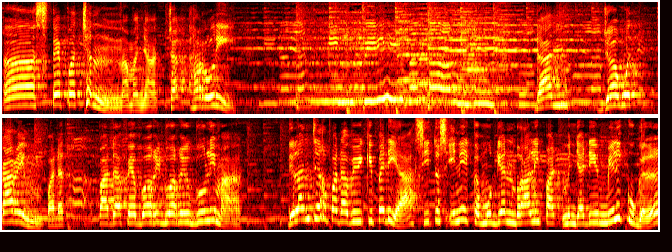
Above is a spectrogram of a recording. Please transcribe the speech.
Eh, Stephen namanya Chad Harley dan Jawed Karim pada pada Februari 2005. Dilansir pada Wikipedia, situs ini kemudian beralih menjadi milik Google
